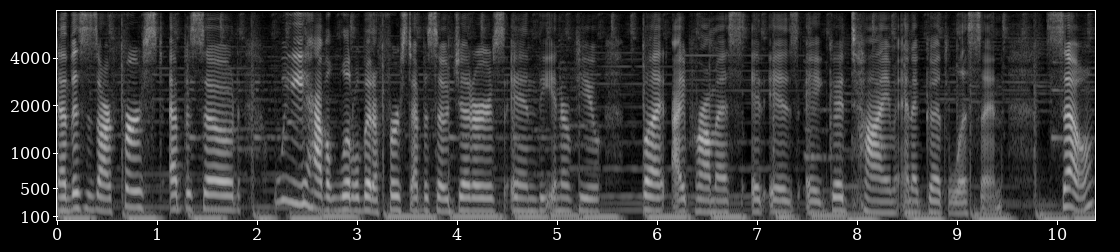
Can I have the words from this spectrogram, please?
Now, this is our first episode. We have a little bit of first episode jitters in the interview, but I promise it is a good time and a good listen. So,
